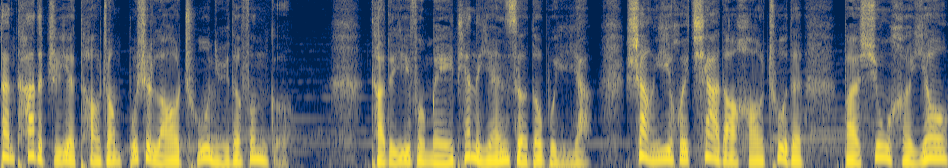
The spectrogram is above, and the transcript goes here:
但她的职业套装不是老处女的风格，她的衣服每天的颜色都不一样。上衣会恰到好处的把胸和腰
